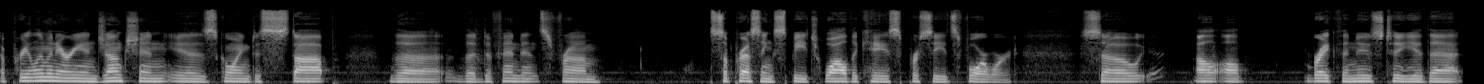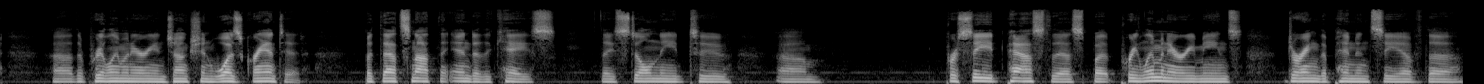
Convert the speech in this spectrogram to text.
A preliminary injunction is going to stop the the defendants from suppressing speech while the case proceeds forward. So I'll, I'll break the news to you that uh, the preliminary injunction was granted but that's not the end of the case. They still need to um, proceed past this, but preliminary means during the pendency of the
